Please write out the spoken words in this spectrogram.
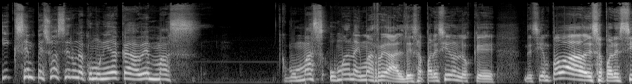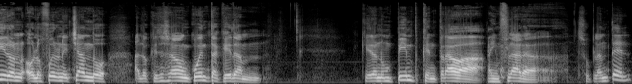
Y se empezó a hacer una comunidad cada vez más como más humana y más real. Desaparecieron los que decían pavada, desaparecieron o los fueron echando a los que se daban cuenta que eran, que eran un pimp que entraba a inflar a su plantel.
